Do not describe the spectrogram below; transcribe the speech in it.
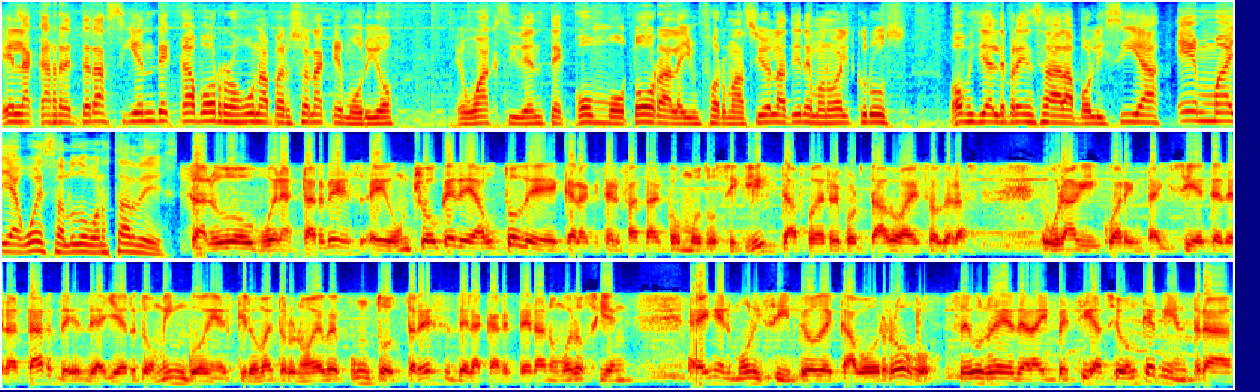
en la carretera 100 de Cabo Rojo, una persona que murió en un accidente con motora. La información la tiene Manuel Cruz, oficial de prensa de la policía en Mayagüez. Saludos, buenas tardes. Saludos, buenas tardes. Eh, un choque de auto de carácter fatal con motociclista fue reportado a eso de las 1 y 47 de la tarde de ayer domingo en el kilómetro 9.3 de la carretera número 100 en el municipio de Cabo Rojo. Se urge de la investigación que mientras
